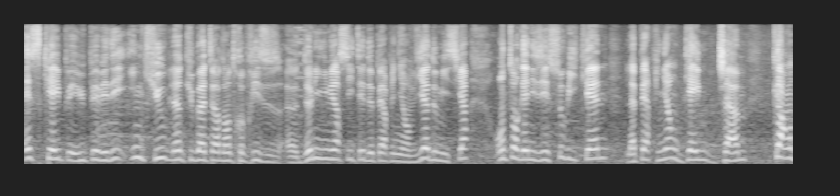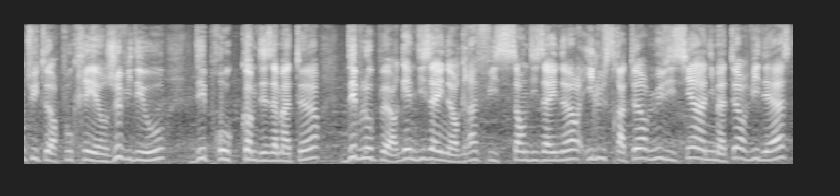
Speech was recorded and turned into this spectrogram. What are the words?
Escape et UPVD Incube, l'incubateur d'entreprise euh, de l'Université de Perpignan via Domitia, ont organisé ce week-end la Perpignan Game Jam. 48 heures pour créer un jeu vidéo, des pros comme des amateurs, développeurs, game designers, graphistes, sound designers, illustrateurs, musiciens, animateurs, vidéastes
